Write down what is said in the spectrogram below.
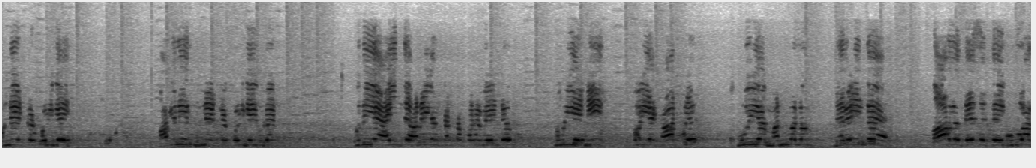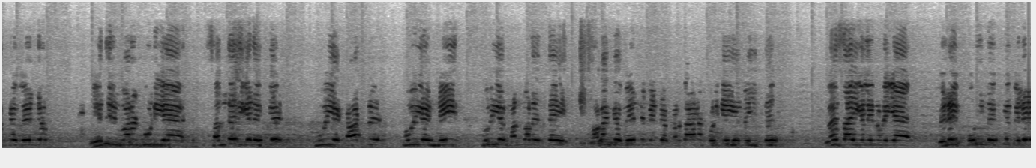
முன்னேற்ற கொள்கை மகளிர் முன்னேற்ற கொள்கையுடன் புதிய ஐந்து அணைகள் கட்டப்பட வேண்டும். தூய நீர் தூய காற்று தூய மண்வளம் நிறைந்த பாரத தேசத்தை உருவாக்க வேண்டும். எதிர் வரக்கூடிய சந்ததிகளுக்கு தூய காற்று தூய நீர் தூய மண்வளத்தை வழங்க வேண்டும் என்ற பிரதான கொள்கையை வைத்து விவசாயிகளினுடைய விலை பொருளுக்கு விலை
